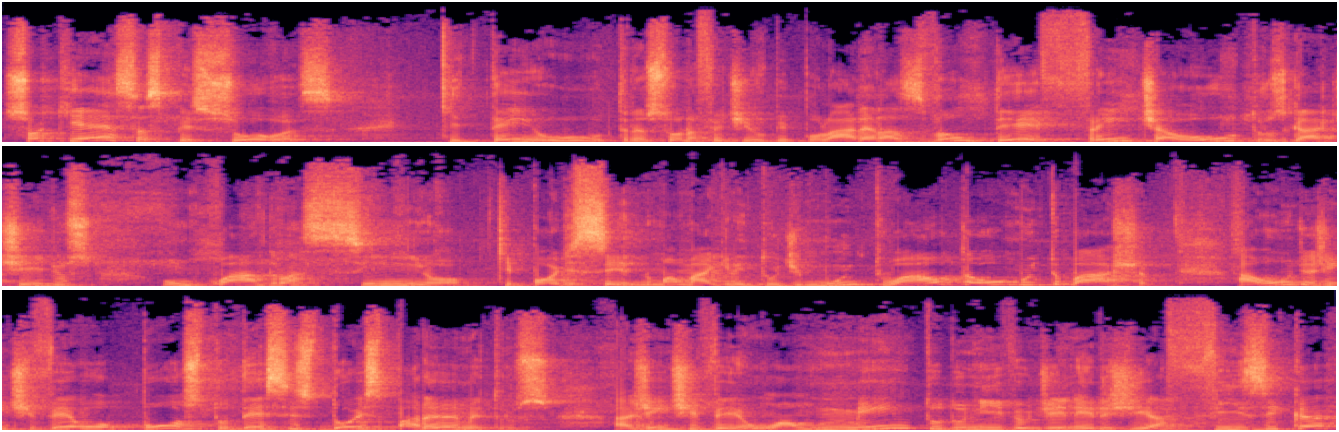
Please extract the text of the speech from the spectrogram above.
Só que essas pessoas que têm o transtorno afetivo bipolar, elas vão ter, frente a outros gatilhos, um quadro assim, ó, que pode ser numa magnitude muito alta ou muito baixa. Aonde a gente vê o oposto desses dois parâmetros. A gente vê um aumento do nível de energia física.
